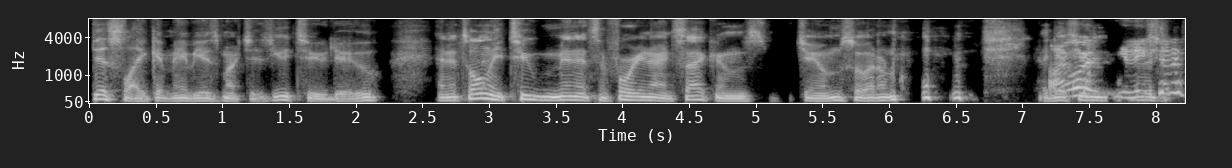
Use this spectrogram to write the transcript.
dislike it maybe as much as you two do. And it's only two minutes and 49 seconds jim so i don't know. I guess I would, they should have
